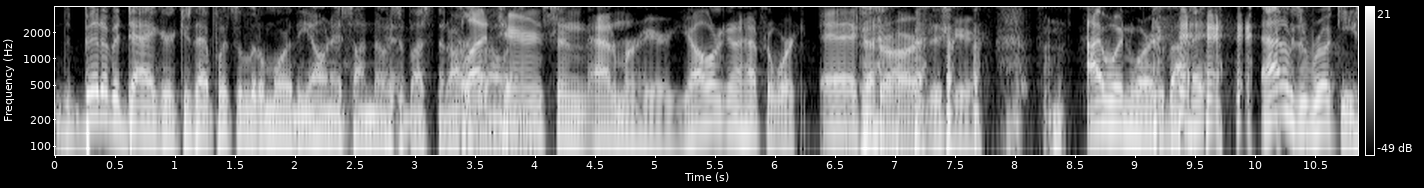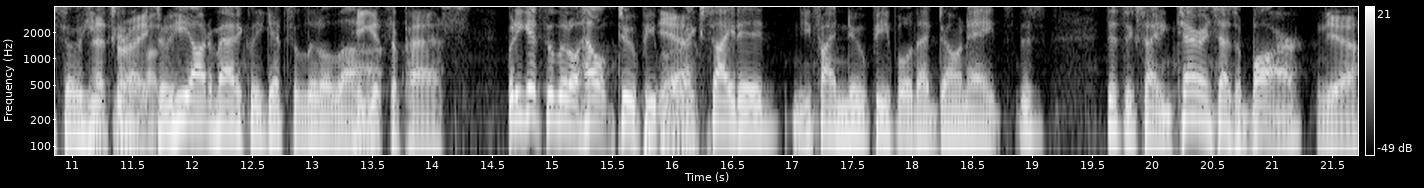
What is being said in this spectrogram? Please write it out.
a bit of a dagger because that puts a little more of the onus on those of us that are Glad growing. Terrence and Adam are here. Y'all are gonna have to work extra hard this year. I wouldn't worry about it. Adam's a rookie, so he's That's gonna- right. So he automatically gets a little. Uh, He gets a pass. but he gets a little help too. People Yeah. are excited. You find new people that donate. This this is exciting. Terrence has a bar. Yeah.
